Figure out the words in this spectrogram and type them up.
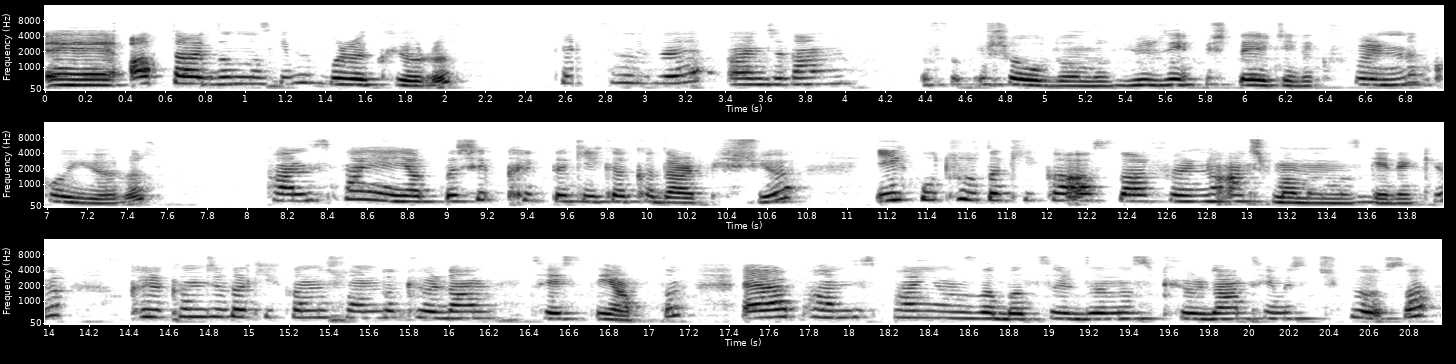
E, aktardığımız gibi bırakıyoruz. Tepsimize önceden ısıtmış olduğumuz 170 derecelik fırına koyuyoruz. Pandispanya yaklaşık 40 dakika kadar pişiyor. İlk 30 dakika asla fırını açmamamız gerekiyor. 40. dakikanın sonunda kürdan testi yaptım. Eğer pandispanyanıza batırdığınız kürdan temiz çıkıyorsa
